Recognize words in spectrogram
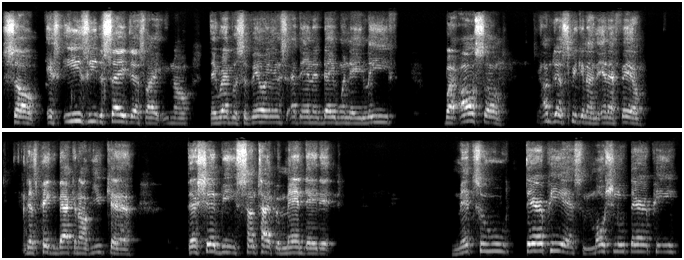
so it's easy to say, just like you know, they regular civilians at the end of the day when they leave. But also, I'm just speaking on the NFL, just piggybacking off you, Kev, there should be some type of mandated mental therapy and some emotional therapy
